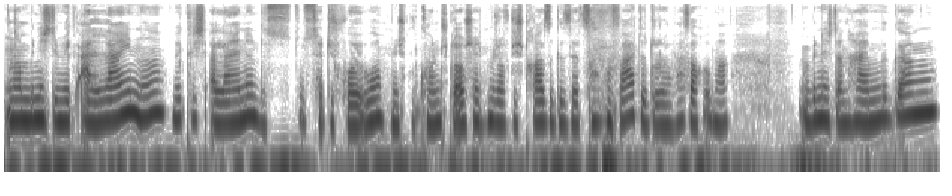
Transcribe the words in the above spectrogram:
Und dann bin ich den Weg alleine, wirklich alleine, das, das hätte ich vorher überhaupt nicht gekonnt. Ich glaube, ich hätte mich auf die Straße gesetzt und gewartet oder was auch immer. Dann bin ich dann heimgegangen,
